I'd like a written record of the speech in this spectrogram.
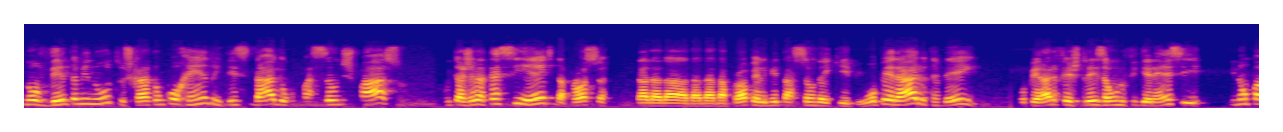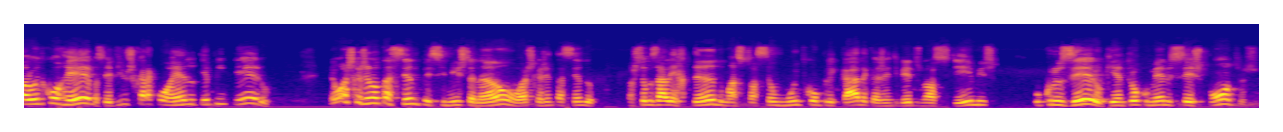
90 minutos, os caras estão correndo, intensidade, ocupação de espaço muitas vezes até ciente da, próxima, da, da, da, da, própria limitação da equipe. O Operário também, o Operário fez 3 a 1 no Figueirense e não parou de correr, você viu os caras correndo o tempo inteiro. Eu acho que a gente não está sendo pessimista, não, acho que a gente está sendo, nós estamos alertando uma situação muito complicada que a gente vê dos nossos times. O Cruzeiro, que entrou com menos seis pontos,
